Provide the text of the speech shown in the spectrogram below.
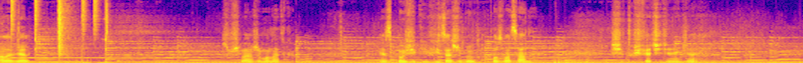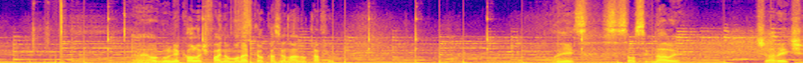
Ale wielki. Myślałem, że monetka. Jest guzik i widzę, że był pozłacany. Się tu świeci gdzie niegdzie. E, ogólnie koleś fajną monetkę okazjonalną trafił. No nic, są sygnały. Trzeba ryć.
